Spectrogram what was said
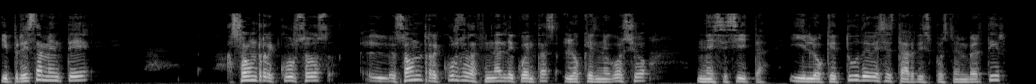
Y precisamente son recursos, son recursos a final de cuentas lo que el negocio necesita y lo que tú debes estar dispuesto a invertir.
